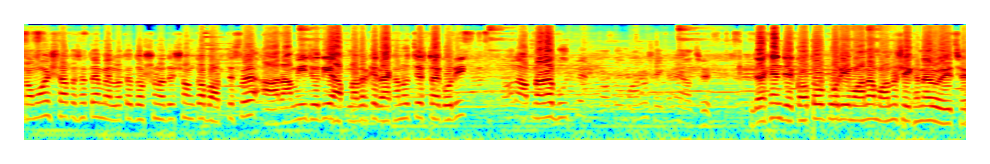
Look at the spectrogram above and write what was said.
সময়ের সাথে সাথে মেলাতে দর্শনার্থীর সংখ্যা বাড়তেছে। আর আমি যদি আপনাদেরকে দেখানোর চেষ্টা করি, তাহলে আপনারা বুঝবেন কত মানুষ এখানে আছে। দেখেন যে কত পরিমাণে মানুষ এখানে রয়েছে।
